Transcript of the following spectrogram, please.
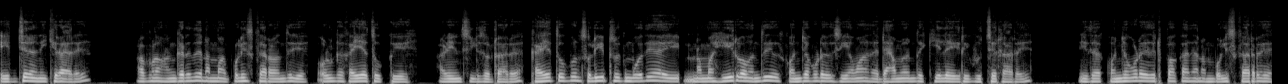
எட்ஜில் நிற்கிறாரு அப்புறம் அங்கேருந்து நம்ம போலீஸ்காரர் வந்து ஒழுங்காக கையை தூக்கு அப்படின்னு சொல்லி சொல்கிறாரு கையை தூக்குன்னு சொல்லிகிட்டு இருக்கும்போதே நம்ம ஹீரோ வந்து கொஞ்சம் கூட விஷயமா அந்த டேம்லேருந்து கீழே ஏறி குச்சிடுறாரு இதை கொஞ்சம் கூட எதிர்பார்க்காத நம்ம போலீஸ்காரரு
